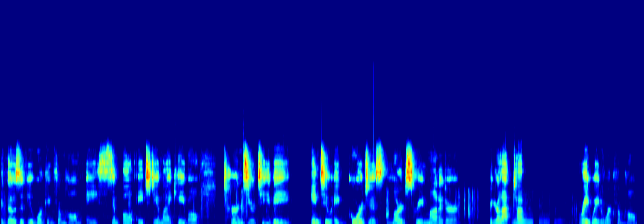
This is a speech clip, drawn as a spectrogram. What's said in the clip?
for those of you working from home a simple HDMI cable turns your TV into a gorgeous large screen monitor for your laptop. Great way to work from home.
